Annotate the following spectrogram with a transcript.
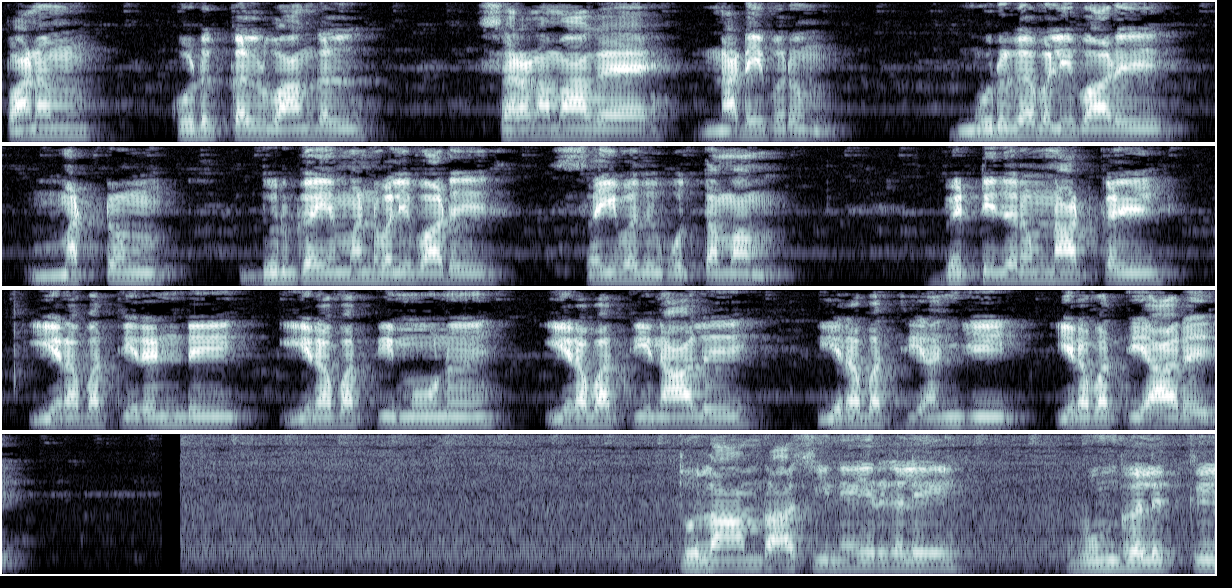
பணம் கொடுக்கல் வாங்கல் சரளமாக நடைபெறும். முருக வழிபாடு மற்றும் துர்க்கையம்மன் வழிபாடு செய்வது உத்தமம். வெற்றி தரும் நாட்கள் இருபத்தி ரெண்டு இருபத்தி மூணு இருபத்தி நாலு இருபத்தி அஞ்சு இருபத்தி ஆறு துலாம் ராசி நேயர்களே உங்களுக்கு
